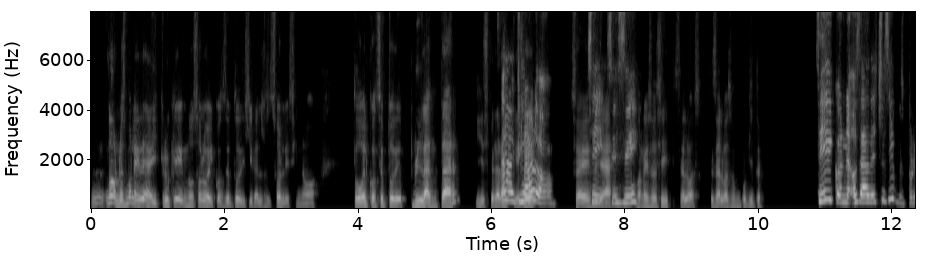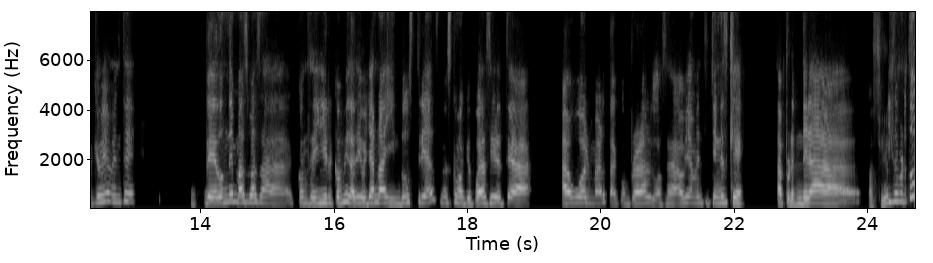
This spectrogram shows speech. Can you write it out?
No, no es mala idea. Y creo que no solo el concepto de girasoles, sino todo el concepto de plantar y esperar a Ah, que dé. claro. O sea, eso Sí, ya, sí, sí. con eso sí, te salvas, te salvas un poquito. Sí, con, o sea, de hecho sí, pues porque obviamente, ¿de dónde más vas a conseguir comida? Digo, ya no hay industrias, no es como que puedas irte a, a Walmart a comprar algo, o sea, obviamente tienes que aprender a, Así y sobre todo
